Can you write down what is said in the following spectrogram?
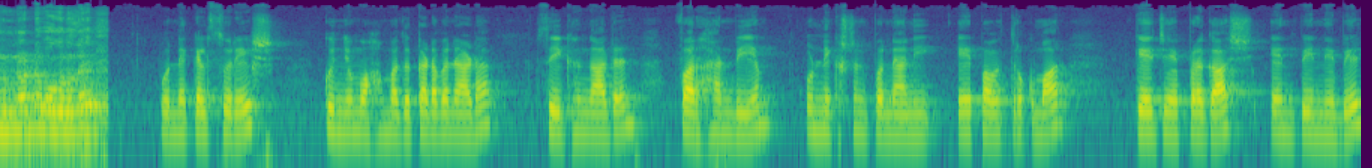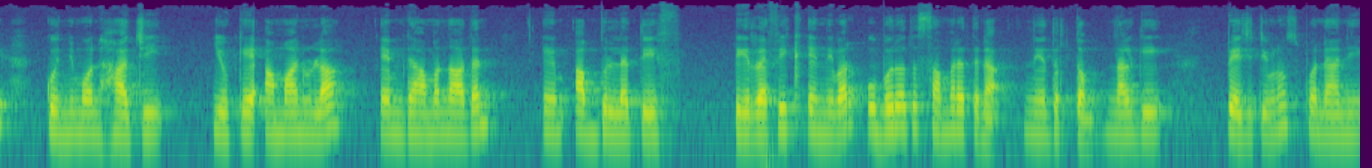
മുന്നോട്ട് പോകുന്നത്. പുന്നക്കൽ സുരേഷ് കുഞ്ഞു മുഹമ്മദ് കടവനാട് സി ഗംഗാധരൻ ഫർഹാൻ വി എം ഉണ്ണികൃഷ്ണൻ പൊന്നാനി എ പവിത്രകുമാർ കെ ജയപ്രകാശ് എൻ പി നബീൽ കുഞ്ഞുമോൻ ഹാജി യു കെ അമാനുള്ള എം രാമനാഥൻ എം അബ്ദുൽ ലത്തീഫ്. ടി റഫീഖ് എന്നിവർ ഉപരോധ സമരത്തിന് നേതൃത്വം നൽകി. പേജ് ന്യൂസ് പൊന്നാനി.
